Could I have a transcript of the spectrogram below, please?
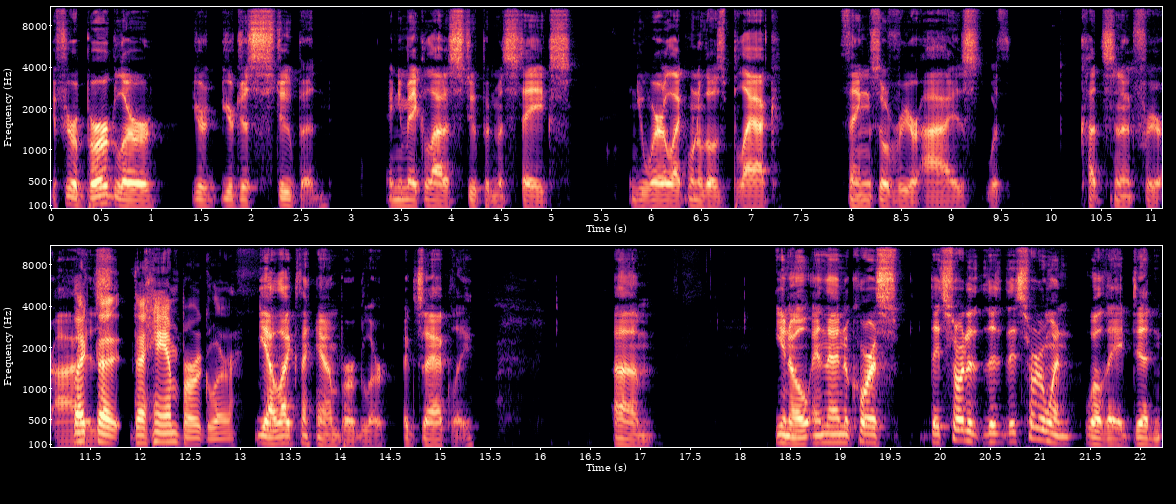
if you're a burglar you're you're just stupid and you make a lot of stupid mistakes and you wear like one of those black things over your eyes with cuts in it for your eyes Like the the Hamburglar. yeah, like the Hamburglar, exactly. Um, you know, and then of course they sort of they, they sort of went well. They did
